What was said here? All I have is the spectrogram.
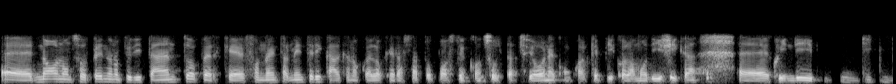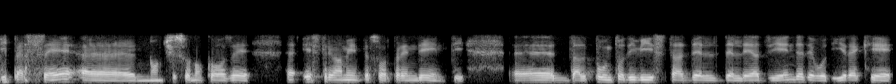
Eh, no, non sorprendono più di tanto perché fondamentalmente ricalcano quello che era stato posto in consultazione con qualche piccola modifica, eh, quindi di, di, per sé eh, non ci sono cose eh, estremamente sorprendenti. Eh, dal punto di vista del, delle aziende devo dire che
